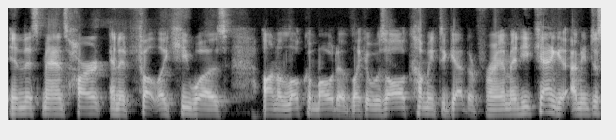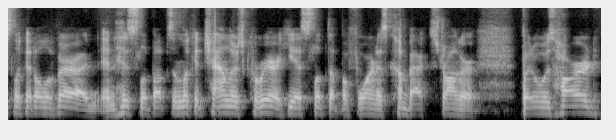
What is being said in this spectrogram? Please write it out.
in this man's heart, and it felt like he was on a locomotive, like it was all coming together for him. And he can get, I mean, just look at Oliveira and, and his slip-ups, and look at Chandler's career. He has slipped up before and has come back stronger. But it was hard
